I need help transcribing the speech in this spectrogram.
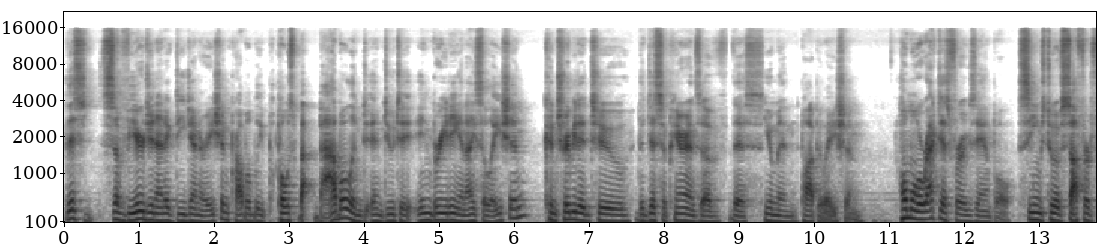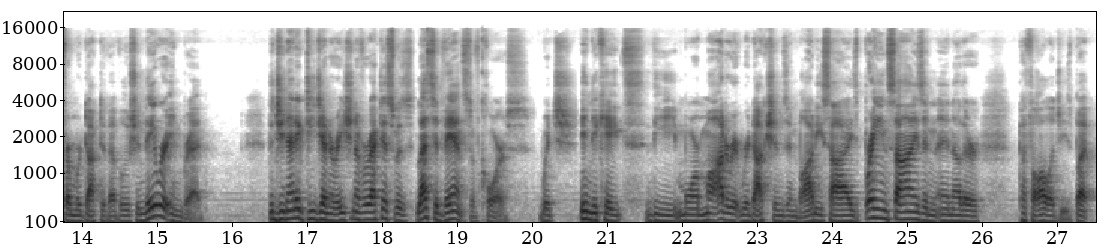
This severe genetic degeneration, probably post Babel and, and due to inbreeding and isolation, contributed to the disappearance of this human population. Homo erectus, for example, seems to have suffered from reductive evolution. They were inbred. The genetic degeneration of erectus was less advanced, of course, which indicates the more moderate reductions in body size, brain size, and, and other pathologies. But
